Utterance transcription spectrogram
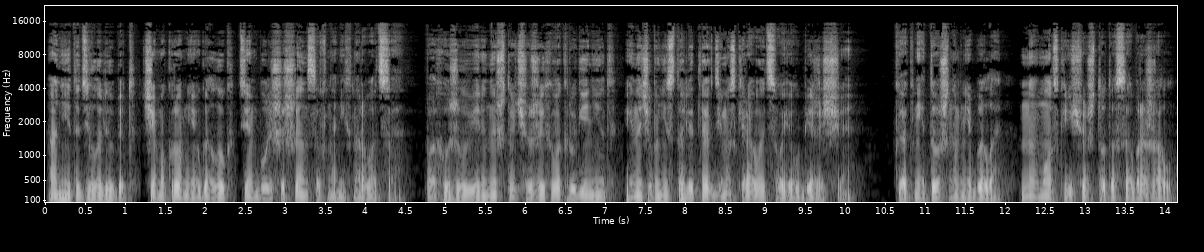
Они это дело любят. Чем укромнее уголок, тем больше шансов на них нарваться. Похоже, уверены, что чужих в округе нет, иначе бы не стали так демаскировать свое убежище. Как не тошно мне было, но мозг еще что-то соображал.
